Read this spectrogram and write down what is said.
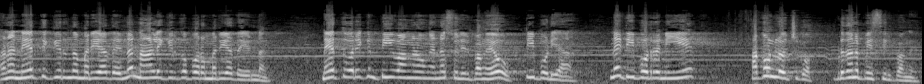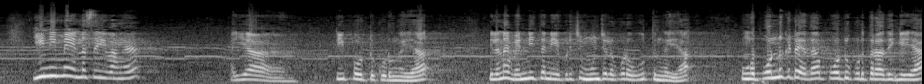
ஆனா நேத்துக்கு இருந்த மரியாதை என்ன நாளைக்கு இருக்க போற மரியாதை என்ன? நேத்து வரைக்கும் டீ வாங்கினவங்க என்ன சொல்லியிருப்பாங்க? ஓ டீ போடியா? என்ன டீ போடுற நீயே? அக்கௌண்ட்ல வச்சுக்கோ. இப்படிதானே பேசியிருப்பாங்க. இனிமே என்ன செய்வாங்க? ஐயா டீ போட்டு கொடுங்கய்யா. இல்லைன்னா வெண்ணி தண்ணியை பிடிச்சி மூஞ்சில கூட ஊத்துங்கய்யா. உங்க பொண்ணுகிட்ட ஏதாவது போட்டு கொடுத்துறாதீங்கய்யா.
